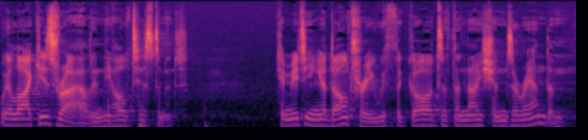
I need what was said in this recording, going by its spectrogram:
We're like Israel in the Old Testament, committing adultery with the gods of the nations around them.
